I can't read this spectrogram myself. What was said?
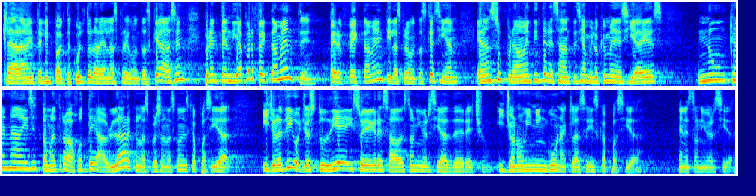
claramente el impacto cultural en las preguntas que hacen, pero entendía perfectamente, perfectamente y las preguntas que hacían eran supremamente interesantes y a mí lo que me decía es, nunca nadie se toma el trabajo de hablar con las personas con discapacidad. Y yo les digo, yo estudié y soy egresado de esta universidad de Derecho y yo no vi ninguna clase de discapacidad en esta universidad.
